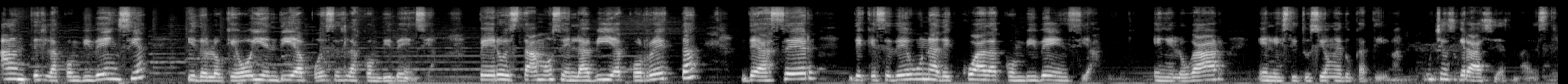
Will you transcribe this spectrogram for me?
antes la convivencia y de lo que hoy en día pues es la convivencia pero estamos en la vía correcta de hacer de que se dé una adecuada convivencia en el hogar, en la institución educativa. Muchas gracias, maestra.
